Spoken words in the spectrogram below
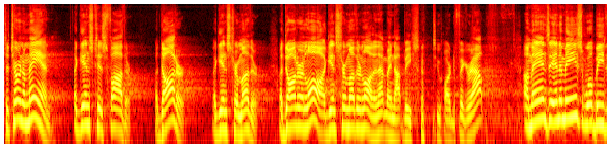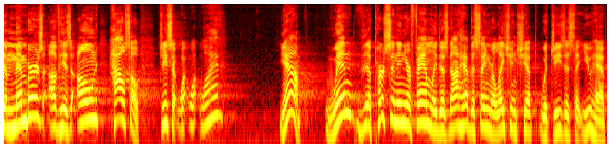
to turn a man against his father, a daughter against her mother, a daughter in law against her mother in law. And that may not be too hard to figure out. A man's enemies will be the members of his own household. Jesus What? what, what? Yeah. When the person in your family does not have the same relationship with Jesus that you have,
